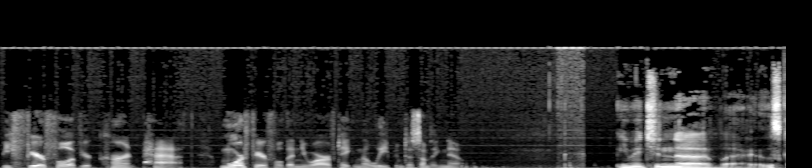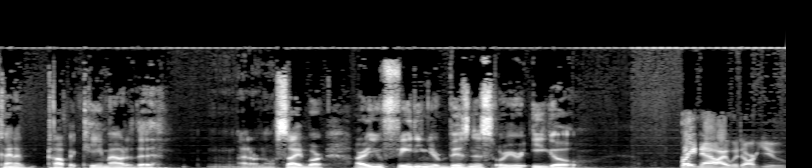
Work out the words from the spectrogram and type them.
be fearful of your current path, more fearful than you are of taking the leap into something new You mentioned uh, this kind of topic came out of the, I don't know, sidebar. Are you feeding your business or your ego? Right now, I would argue,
